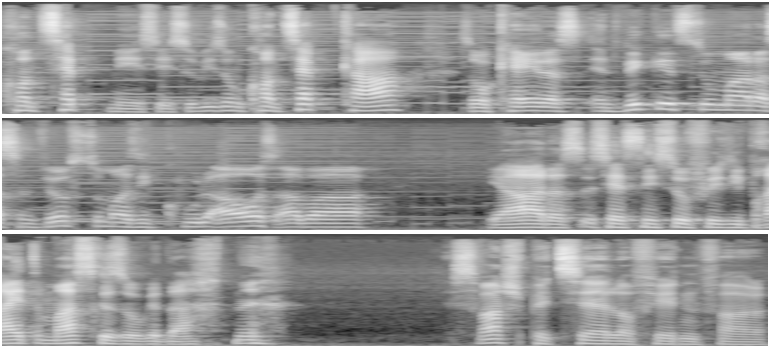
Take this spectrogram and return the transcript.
konzeptmäßig, so wie so ein Konzept-Car. So, okay, das entwickelst du mal, das entwirfst du mal, sieht cool aus, aber ja, das ist jetzt nicht so für die breite Maske so gedacht, ne? Es war speziell auf jeden Fall.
